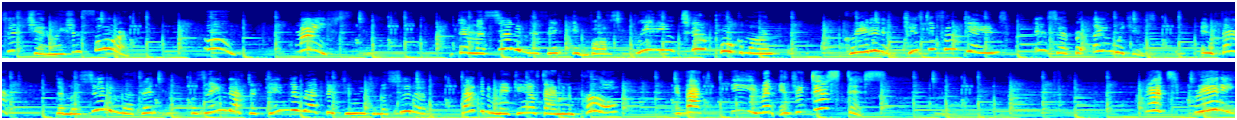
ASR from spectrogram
since Generation 4. Ooh, nice! The Masuda method involves breeding two Pokemon created in two different games separate languages. In fact, the Masuda method was named after game director Junichi Masuda back in the making of Diamond and Pearl. In fact, he even introduced this. That's pretty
